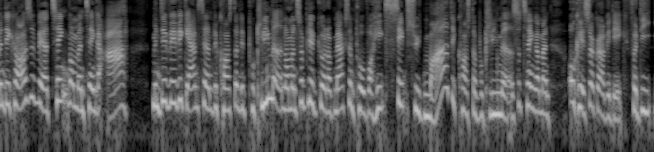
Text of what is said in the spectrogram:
men det kan også være ting, hvor man tænker, ah, men det vil vi gerne, selvom det koster lidt på klimaet. Når man så bliver gjort opmærksom på, hvor helt sindssygt meget det koster på klimaet, så tænker man, okay, så gør vi det ikke, fordi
